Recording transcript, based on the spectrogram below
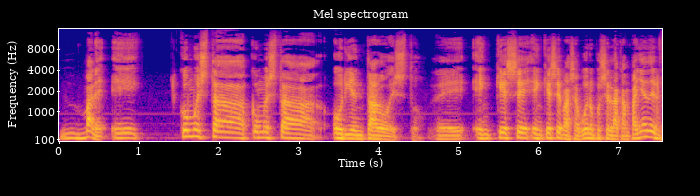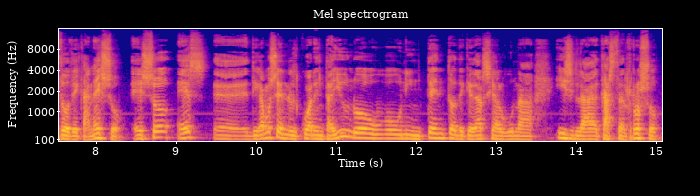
Vale, eh, ¿Cómo está, cómo está orientado esto? Eh, ¿en, qué se, ¿En qué se basa? Bueno, pues en la campaña del Dodecaneso. Eso es, eh, digamos, en el 41 hubo un intento de quedarse alguna isla, Castelrosso,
